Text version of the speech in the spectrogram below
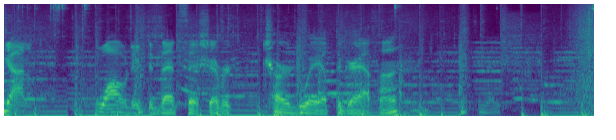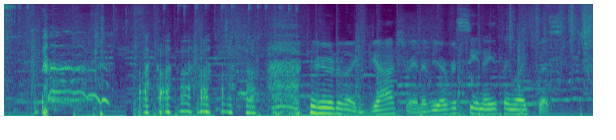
Got him. Wow, dude, did that fish ever charge way up the graph, huh? dude, my gosh, man, have you ever seen anything like this?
